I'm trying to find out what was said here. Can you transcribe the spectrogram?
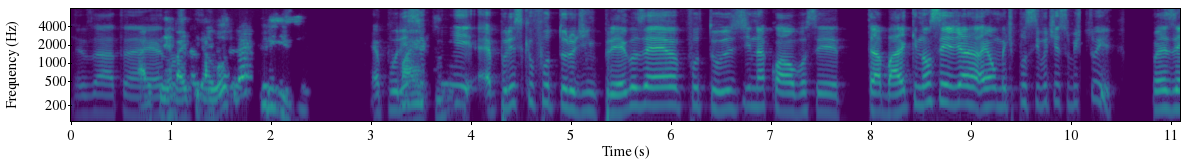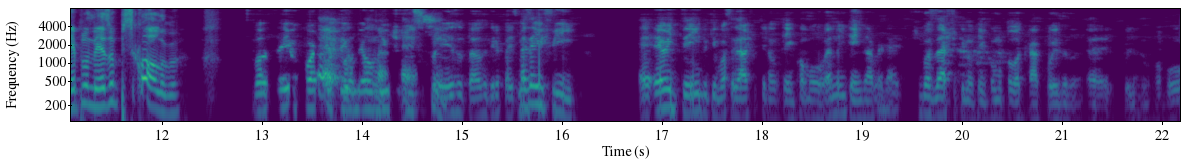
Exato. É, Aí você vai criar outra crise. É por Mas- isso que é por isso que o futuro de empregos é futuro de, na qual você trabalha que não seja realmente possível te substituir. Por exemplo, mesmo psicólogo. Você e o É, têm o meu porque- humilde é, desprezo, tá? Mas enfim, é, eu entendo que vocês acham que não tem como. Eu não entendo, na verdade. Que vocês acham que não tem como colocar coisa, no- é, coisa no robô.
